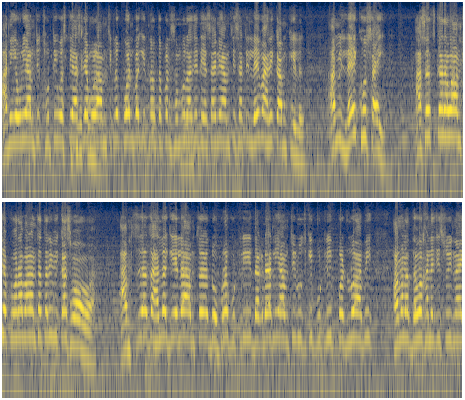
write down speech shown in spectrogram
आणि एवढी आमची छोटी वस्ती असल्यामुळं आमच्याकडं कोण बघित नव्हतं पण शंभूराजे देसाईने आमच्यासाठी लय भारी काम केलं. आम्ही लय खुश आहे. असंच करावं आमच्या पोराबाळांचा तरी विकास व्हावा. आमचं झालं गेलं आमचं डोपरं फुटली दगडाने आमची रुचकी फुटली पडलो आम्ही. आम्हाला दवाखान्याची सोय नाही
